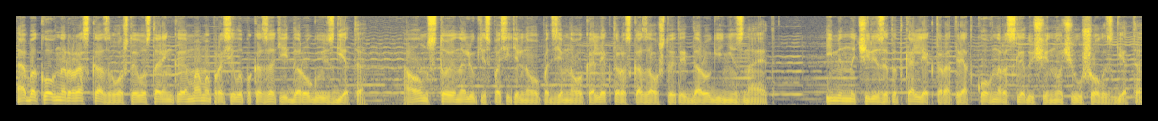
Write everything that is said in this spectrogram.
Аба Ковнер рассказывал, что его старенькая мама просила показать ей дорогу из гетто, а он, стоя на люке спасительного подземного коллектора, сказал, что этой дороги не знает. Именно через этот коллектор отряд Ковнера следующей ночью ушел из гетто.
